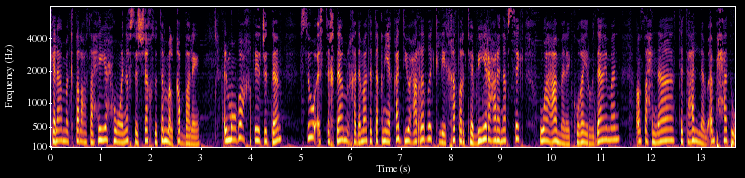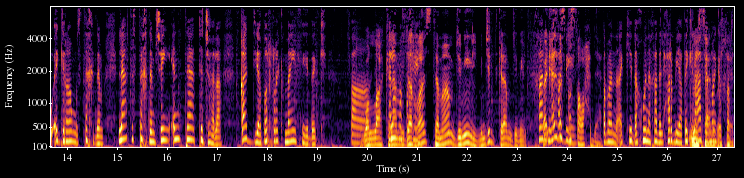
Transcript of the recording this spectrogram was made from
كلامك طلع صحيح هو نفس الشخص وتم القبض عليه. الموضوع خطير جدا. سوء استخدام الخدمات التقنية قد يعرضك لخطر كبير على نفسك وعملك. وغيره. دائما أنصح الناس تتعلم ابحث واقرأ واستخدم. لا تستخدم شيء أنت تجهله. قد يضرك ما يفيدك. ف... والله كلام. يدرس تمام جميل. من جد كلام جميل. يعني هذه بس. قصة واحدة. طبعا أكيد أخونا خالد الحربي يعطيك العافية ما. قصرت.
